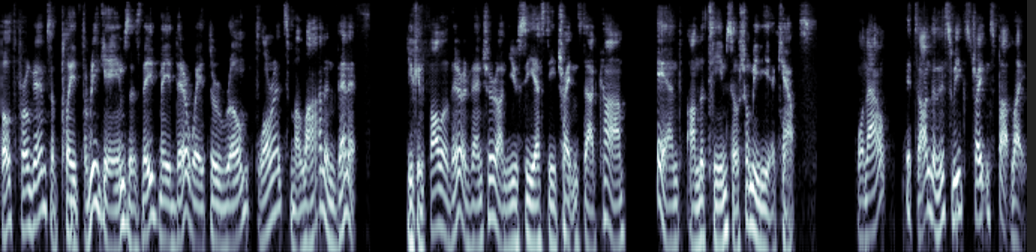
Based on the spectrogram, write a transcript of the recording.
Both programs have played three games as they've made their way through Rome, Florence, Milan, and Venice. You can follow their adventure on UCSDTritons.com and on the team's social media accounts. Well, now it's on to this week's Triton Spotlight.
